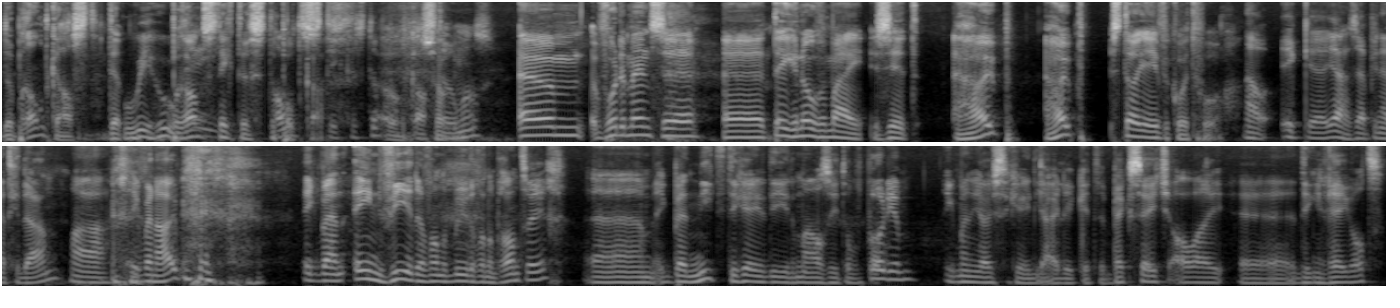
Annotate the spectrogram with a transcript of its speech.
de brandkast. De. Brandstichters, de podcast. Brandstichters, de Oh, podcast, sorry. Thomas. Ehm, voor de mensen eh, tegenover mij zit Huip. Huip, stel je even kort voor. Nou, ik, eh, ja, dat heb je net gedaan. Maar ik ben Huip. ik ben een vierde van de buren van de brandweer. Ehm, ik ben niet degene die je normaal ziet op het podium. Ik ben juist degene die eigenlijk het backstage allerlei eh, dingen regelt.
